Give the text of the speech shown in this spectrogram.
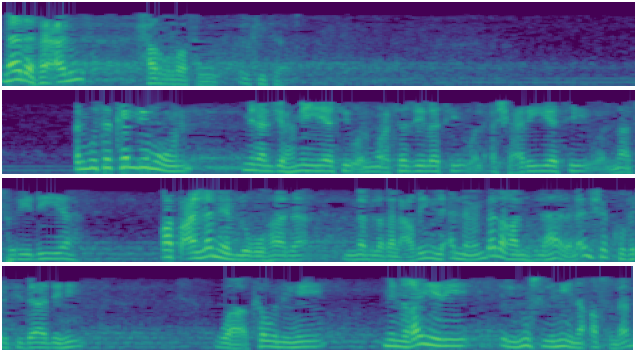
ماذا فعلوا؟ حرفوا الكتاب المتكلمون من الجهمية والمعتزلة والأشعرية والماتريدية قطعا لم يبلغوا هذا المبلغ العظيم لأن من بلغ مثل هذا لا يشك في ارتداده وكونه من غير المسلمين أصلا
